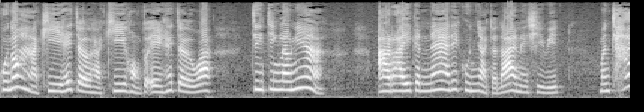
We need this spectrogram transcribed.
คุณต้องหาคีย์ให้เจอค่ะคีย์ของตัวเองให้เจอว่า จริง ๆ แล้วเนี่ยอะไรกันแน่ที่คุณอยากจะได้ในชีวิต มันใช่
